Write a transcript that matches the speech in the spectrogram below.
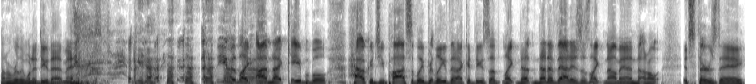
I don't really want to do that man. Yeah. even like I'm not capable. How could you possibly believe that I could do something? Like none, none of that is just like no man I don't it's Thursday.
